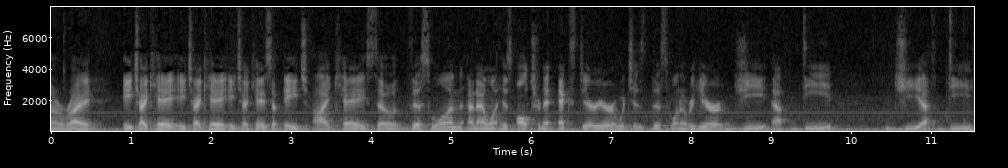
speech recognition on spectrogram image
All right, HIK, HIK, HIK, so HIK, so this one, and I want his alternate exterior, which is this one over here, GFD, GFD.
